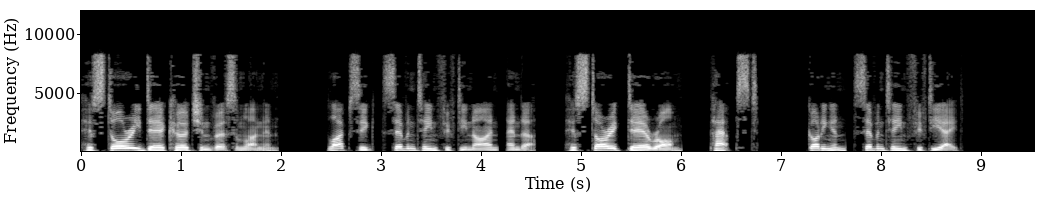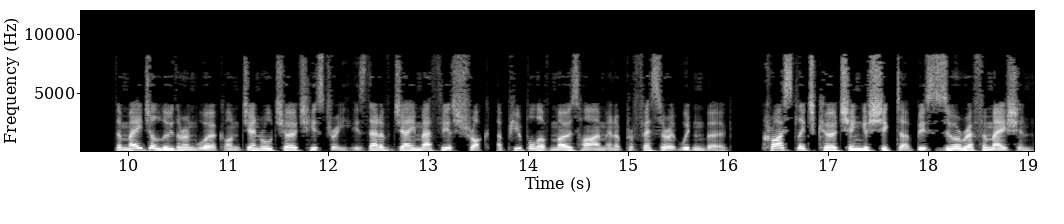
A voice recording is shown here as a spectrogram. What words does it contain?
Historie der Kirchenversammlungen, Leipzig, 1759, and a Historik der Rom, Papst, Göttingen, 1758. The major Lutheran work on general church history is that of J. Matthias Schröckh, a pupil of Mosheim and a professor at Wittenberg, Christliche Kirchengeschichte bis zur Reformation.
